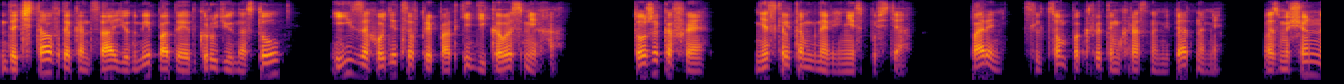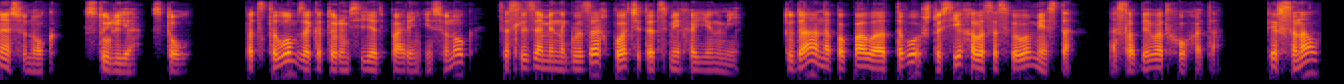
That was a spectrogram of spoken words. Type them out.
Дочитав до конца, Юдми падает грудью на стол и заходится в припадке дикого смеха. Тоже кафе. Несколько мгновений спустя. Парень с лицом покрытым красными пятнами, возмущенная сунок, стулья, стол. Под столом, за которым сидят парень и сунок, со слезами на глазах плачет от смеха Юнми. Туда она попала от того, что съехала со своего места, ослабев от хохота. Персонал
